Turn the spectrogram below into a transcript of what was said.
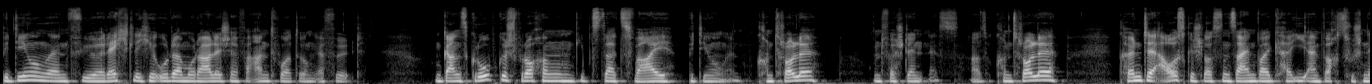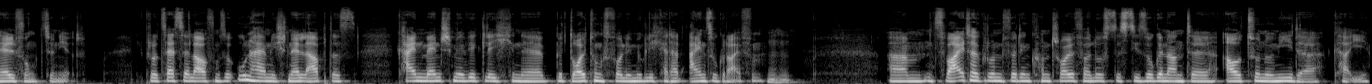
Bedingungen für rechtliche oder moralische Verantwortung erfüllt. Und ganz grob gesprochen gibt es da zwei Bedingungen. Kontrolle und Verständnis. Also Kontrolle könnte ausgeschlossen sein, weil KI einfach zu schnell funktioniert. Die Prozesse laufen so unheimlich schnell ab, dass kein Mensch mehr wirklich eine bedeutungsvolle Möglichkeit hat, einzugreifen. Mhm. Ähm, ein zweiter Grund für den Kontrollverlust ist die sogenannte Autonomie der KI.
